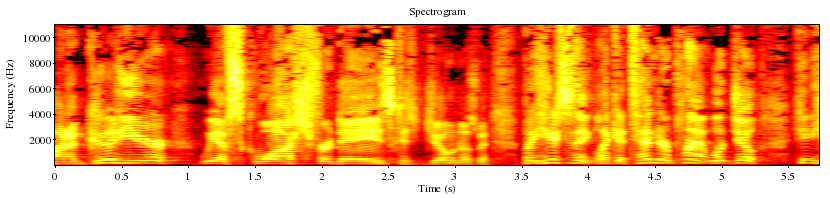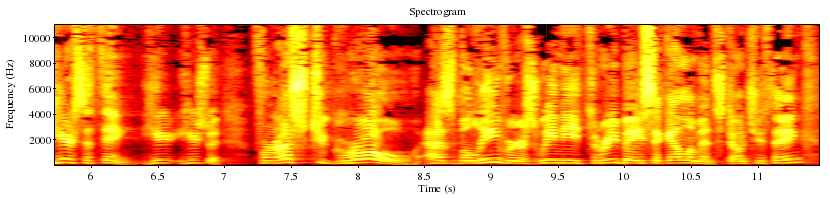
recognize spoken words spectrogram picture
On a good year, we have squash for days because Joe knows what. But here's the thing, like a tender plant. What, Joe? Here's the thing. Here, here's what. For us to grow as believers, we need three basic elements, don't you think?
